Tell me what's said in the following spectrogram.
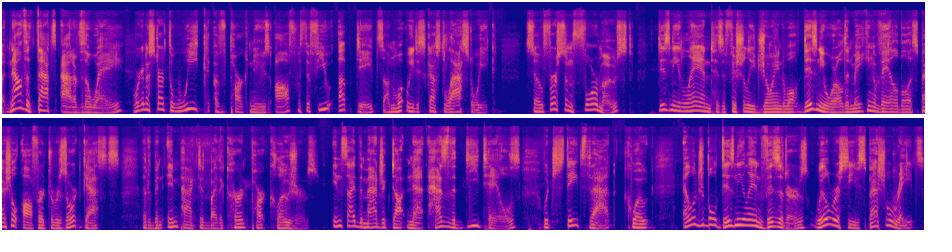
But now that that's out of the way, we're going to start the week of park news off with a few updates on what we discussed last week. So, first and foremost, Disneyland has officially joined Walt Disney World in making available a special offer to resort guests that have been impacted by the current park closures. InsideTheMagic.net has the details, which states that, quote, eligible Disneyland visitors will receive special rates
